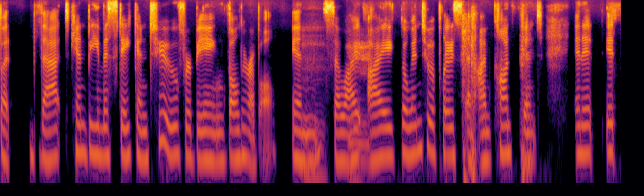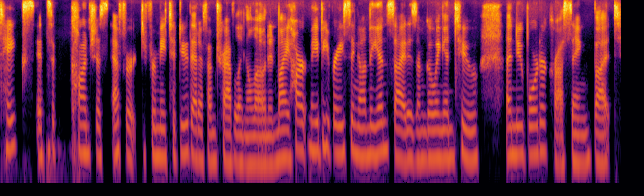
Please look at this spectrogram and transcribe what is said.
but that can be mistaken too for being vulnerable. And Mhm. so I, Mhm. I go into a place and I'm confident and it it takes it's a conscious effort for me to do that if i'm traveling alone and my heart may be racing on the inside as i'm going into a new border crossing but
